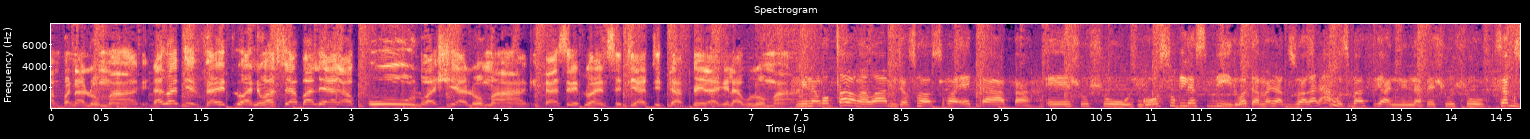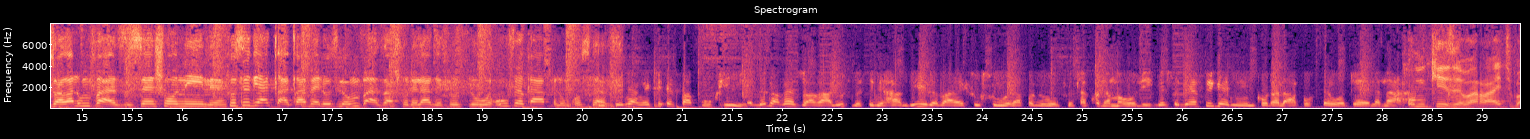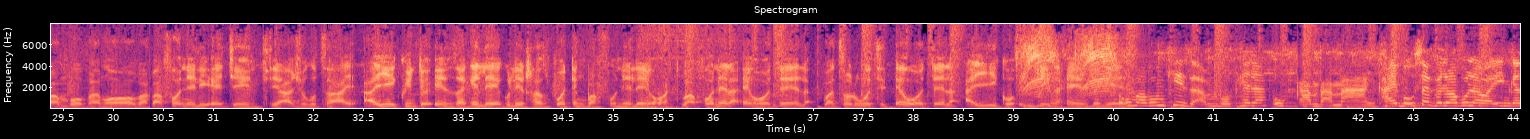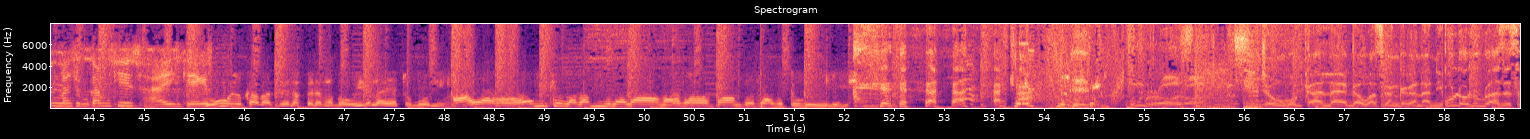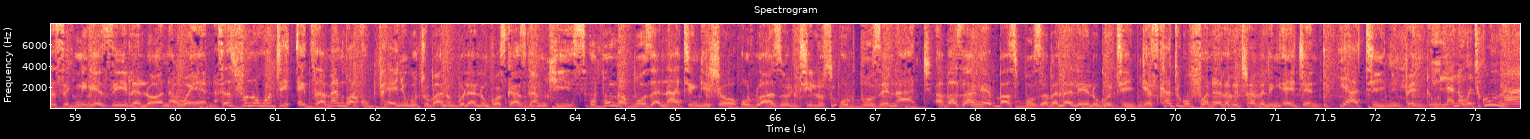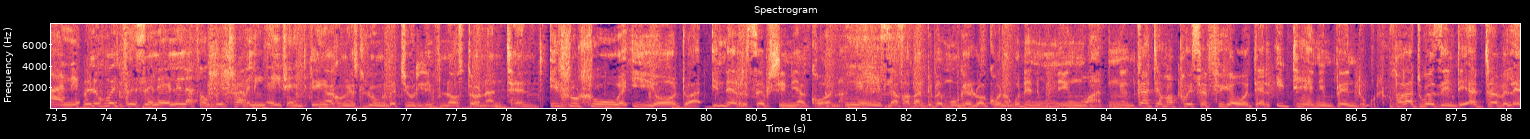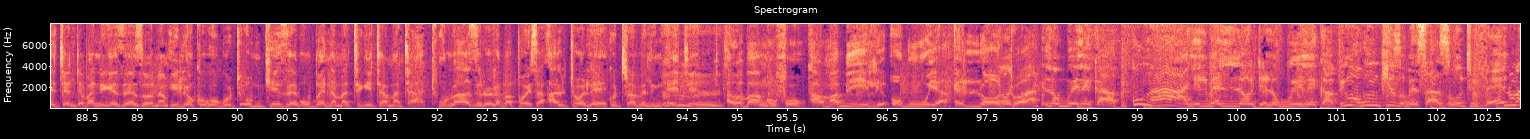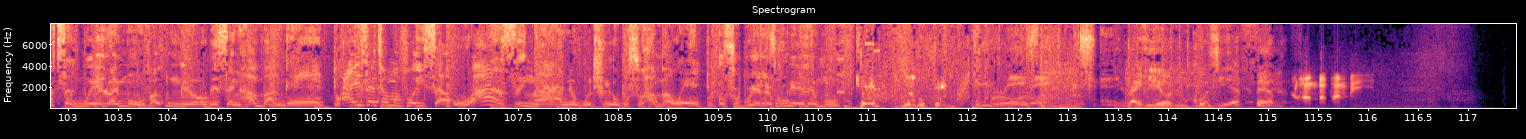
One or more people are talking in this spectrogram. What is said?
nakahamba nalo make. Lasathi vetlwane wasuyabaleka kakhulu washiya lo make. Lasiletlwane sethi yathi tapela ke la kulo make. Mina ngokucabanga kwami nje kuthiwa basuka ekapa ehluhluwe ngosuku lesibili kodwa manje akuzwakalanga ukuthi bafika nini lapha ehluhluwe sekuzwakala umfazi seshonile. Futhi kuyacaca phela ukuthi lo mfazi ashonelanga ehluhluwe ufe ekapa lo nkosikazi. Ngithi esabhukhile. Bengakezwakala ukuthi bese behambile baya ehluhluwe lapho bebophetha khona amaholidi bese befike nini khona lapho ehhotela na? Umkhize ba-right bambopha ngoba bafonela i-agent. Yasho ukuthi hhayi ayikho into enzakele kule transport engibafonele yona. Bafonela ehhotela bathola ukuthi ehhotela ayikho inkinga eyenzekele. Ubaba umkhize ambophela ukuqamba amanga. Hayi bo usevele wabulawa yini kanti manje umkamkhize hhayi ngeke. Uye ukhabazela phela ngoba uyena yedwa obonile hayi umkhize akambulalanga akawafanga nkosazi udukile umrozo sinjengokokuqala kawazi kangakanani kulolu lwazi esesikunikeze lona wena. Sesifuna ukuthi ekuzameni kwakho ukuphenya ukuthi ubani ubulala unkosikazi kamkhizi ubungabuza nathi ngisho ulwazi oluthile usu- ulubuze nathi. Abazange basibuza abalaleli ukuthi ngesikhathi kufonela kwi-travelling agent yathini impendulo? Lana ukuthi kungani belokhu begcizelele lapha kwi-travelling agent? Ingakho ngesilungu bethi you leave no stone unturned ihluhluwe iyodwa ine-reception yakhona. Yes. lapho abantu bemukelwa khona kunemininingwane ngenkathi amaphoyisa efika ehhotel itheni impendulo? Phakathi kwezinto i-travel agent abanikeze zona yilokhu kokuthi umkhize ube namathikithi amathathu. Ulwazi lolo amaphoyisa alithole ku-travelling agent. Ababango-four amabili okuya elilodwa. Lokubuyela ekapa. Kungani libe lilode lokubuyela ekapa? Ingoba umkhizo besazi ukuthi vele uma sekubuyelwa emuva ngiyobe sengihamba ngedwa. Ayisethe amaphoyisa wazi ngani ukuthi uyobe usuhamba wedwa? Usubuyele emuva. umrozo. Right here on Mkosi FM.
